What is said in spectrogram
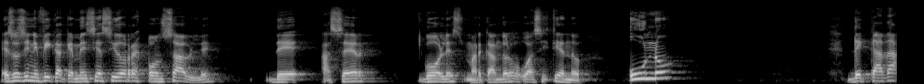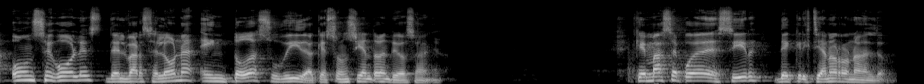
Eso significa que Messi ha sido responsable de hacer goles, marcándolos o asistiendo. Uno de cada 11 goles del Barcelona en toda su vida, que son 122 años. ¿Qué más se puede decir de Cristiano Ronaldo?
